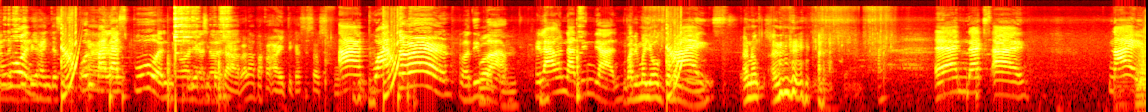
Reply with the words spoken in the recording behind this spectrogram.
Spoon. Behind the scenes. Spoon pala, spoon. Yun, Yan si ganun. Kutsara, napaka-arte kasi sa spoon. At water. O, diba? Water. Kailangan natin yan. Bali mayog ka ba? yun? Rice. Anong, ano yun? And next ay knife.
